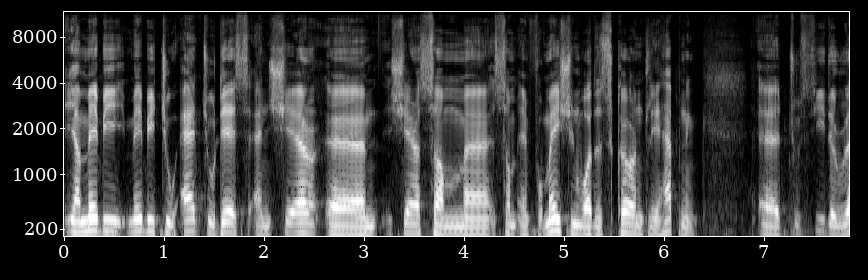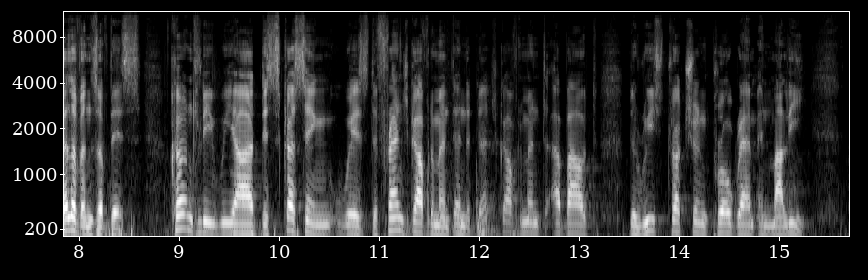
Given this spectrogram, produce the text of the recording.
Yeah, maybe maybe to add to this and share um, share some uh, some information what is currently happening uh, to see the relevance of this. Currently, we are discussing with the French government and the Dutch government about the restructuring program in Mali.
